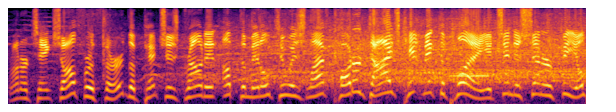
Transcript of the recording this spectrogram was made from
Runner takes off for third. The pitch is grounded up the middle to his left. Carter dives, can't make the play. It's into center field.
